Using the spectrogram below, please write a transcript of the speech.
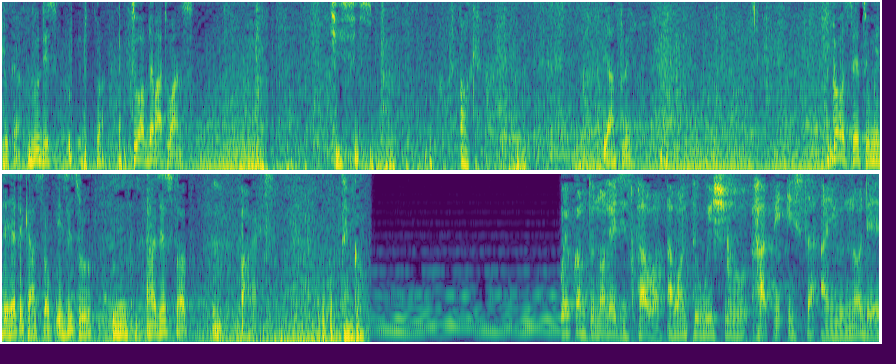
Look at do this. this one. Two of them at once. Jesus. Okay. You are free. God said to me the headache has stopped. Is it true? Yes. Has it stopped? All right. Welcome to Knowledge is Power. I want to wish you happy Easter and you know the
